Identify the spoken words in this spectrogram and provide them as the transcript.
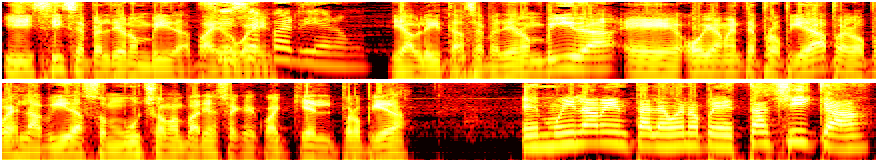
Y sí se perdieron vida, by sí the way. se perdieron. Diablita, se perdieron vida. eh, obviamente propiedad, pero pues las vidas son mucho más valiosas que cualquier propiedad. Es muy lamentable. Bueno, pues esta chica,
